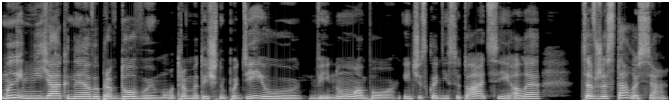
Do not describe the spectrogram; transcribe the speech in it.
Ми ніяк не виправдовуємо травматичну подію, війну або інші складні ситуації, але це вже сталося,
